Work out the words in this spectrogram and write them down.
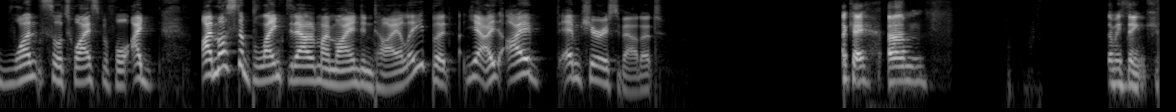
once or twice before. I I must have blanked it out of my mind entirely, but yeah, I, I am curious about it. Okay. Um, let me think.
